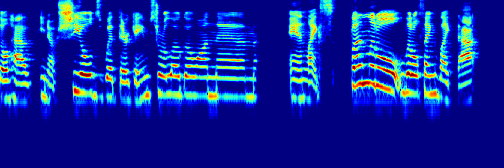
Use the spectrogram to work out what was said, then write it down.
they'll have, you know, shields with their game store logo on them and like fun little, little things like that.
